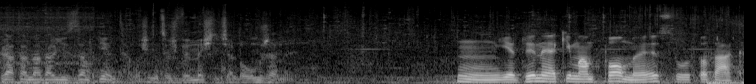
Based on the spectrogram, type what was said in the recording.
Krata nadal jest zamknięta. Musimy coś wymyślić albo umrzemy. Hmm, jedyny jaki mam pomysł to tak.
